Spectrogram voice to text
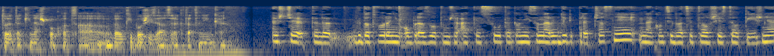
to je taký náš poklad a veľký boží zázrak, táto Ninka. Ešte teda k dotvoreniu obrazu o tom, že aké sú, tak oni sa narodili predčasne na konci 26. týždňa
